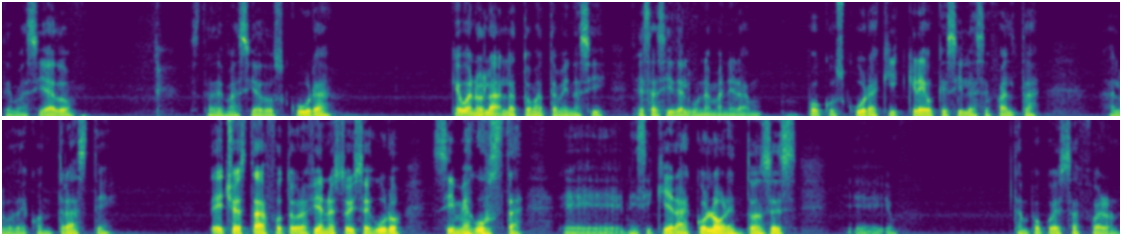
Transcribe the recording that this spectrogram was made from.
Demasiado, está demasiado oscura. Que bueno, la, la toma también así, es así de alguna manera un poco oscura. Aquí creo que sí le hace falta algo de contraste. De hecho, esta fotografía no estoy seguro si me gusta. Eh, ni siquiera color, entonces eh, tampoco estos fueron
